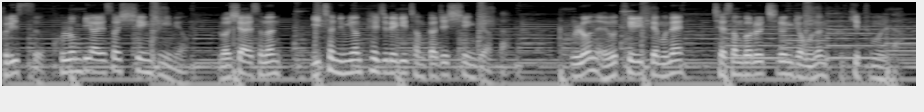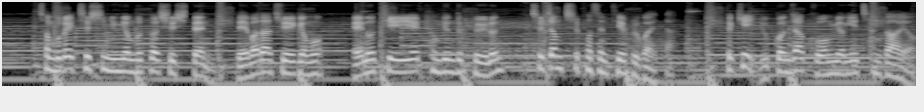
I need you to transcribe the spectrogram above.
그리스, 콜롬비아에서 시행 중이며 러시아에서는 2006년 폐지되기 전까지 시행되었다. 물론 NOTA 때문에 재선거를 치른 경우는 극히 드물다. 1976년부터 실시된 네바다주의 경우 NOTA의 평균 득표율은 7.7%에 불과했다. 특히 유권자 9억 명이 참가하여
